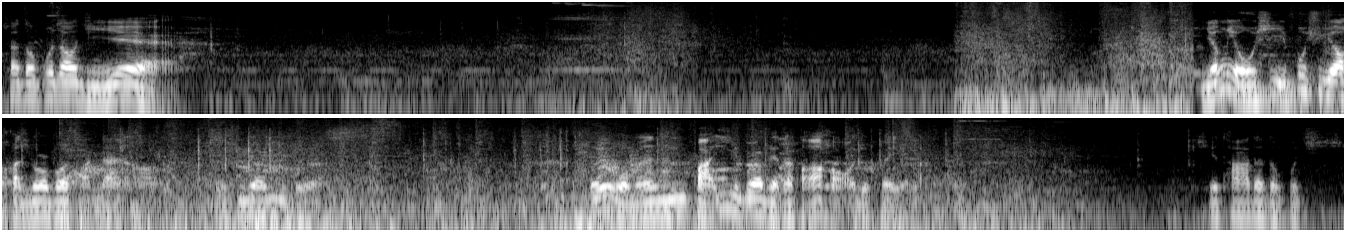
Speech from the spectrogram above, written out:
这都不着急。赢游戏不需要很多波团战啊，只需要一波，所以我们把一波给他打好就可以了，其他的都不急。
